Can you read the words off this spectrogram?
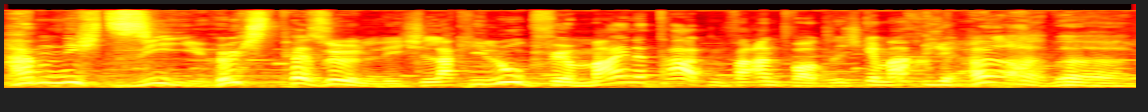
Haben nicht Sie höchstpersönlich Lucky Luke für meine Taten verantwortlich gemacht? Ja, aber...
